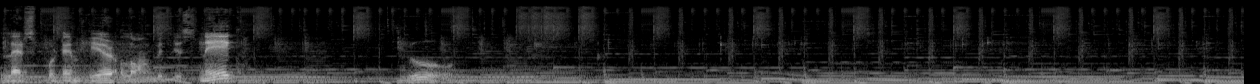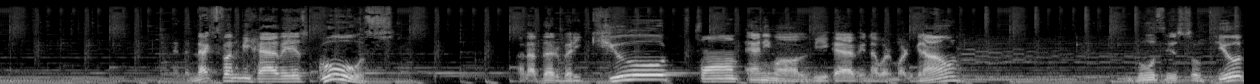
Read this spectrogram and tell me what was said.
Let's put him here along with the snake. Ooh. And the next one we have is goose. Another very cute farm animal we have in our mud ground. Goose is so cute.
